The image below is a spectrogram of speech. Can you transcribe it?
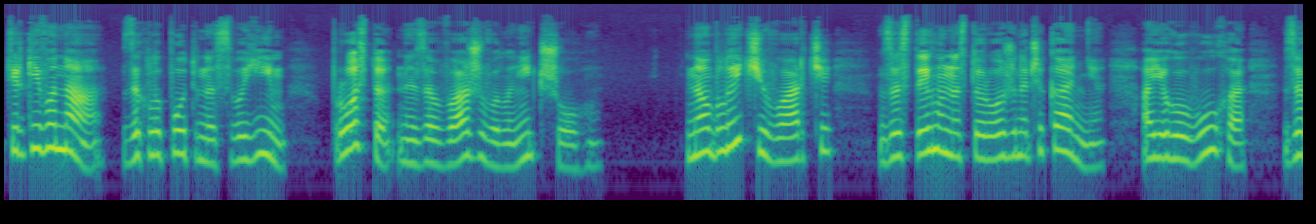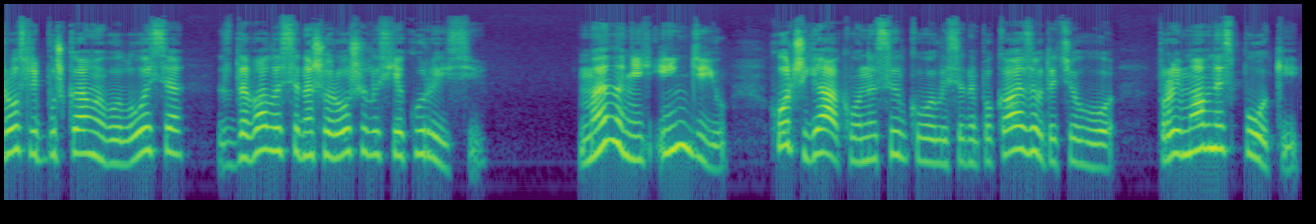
Тільки вона, заклопотана своїм, просто не завважувала нічого. На обличчі Варчі застигло насторожене чекання, а його вуха, зарослі пучками волосся, здавалося, нашорошились, як у рисі. Мелані й Індію, хоч як вони силкувалися не показувати цього, проймав неспокій,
